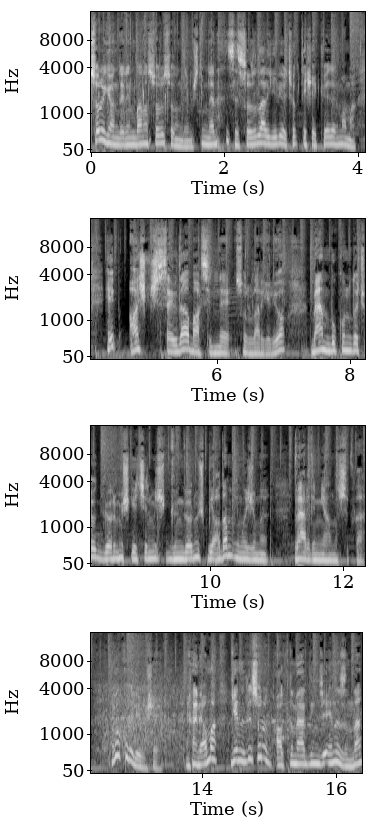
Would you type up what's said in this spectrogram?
Soru gönderin bana soru sorun demiştim. Nedense sorular geliyor çok teşekkür ederim ama hep aşk sevda bahsinde sorular geliyor. Ben bu konuda çok görmüş geçirmiş gün görmüş bir adam imajımı verdim yanlışlıkla. Yok öyle bir şey. Yani ama gene de sorun aklım erdiğince en azından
